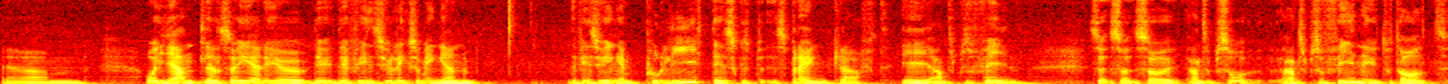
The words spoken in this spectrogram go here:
Um, och egentligen så är det ju, det, det, finns ju liksom ingen det finns ju ingen politisk sprängkraft i antroposofin. Så, så, så antroposo, antroposofin är ju totalt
